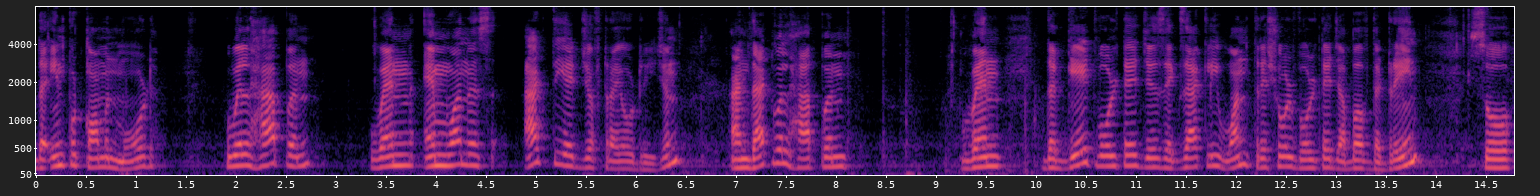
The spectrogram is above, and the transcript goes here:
the input common mode will happen when M1 is at the edge of triode region and that will happen when the gate voltage is exactly one threshold voltage above the drain. So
